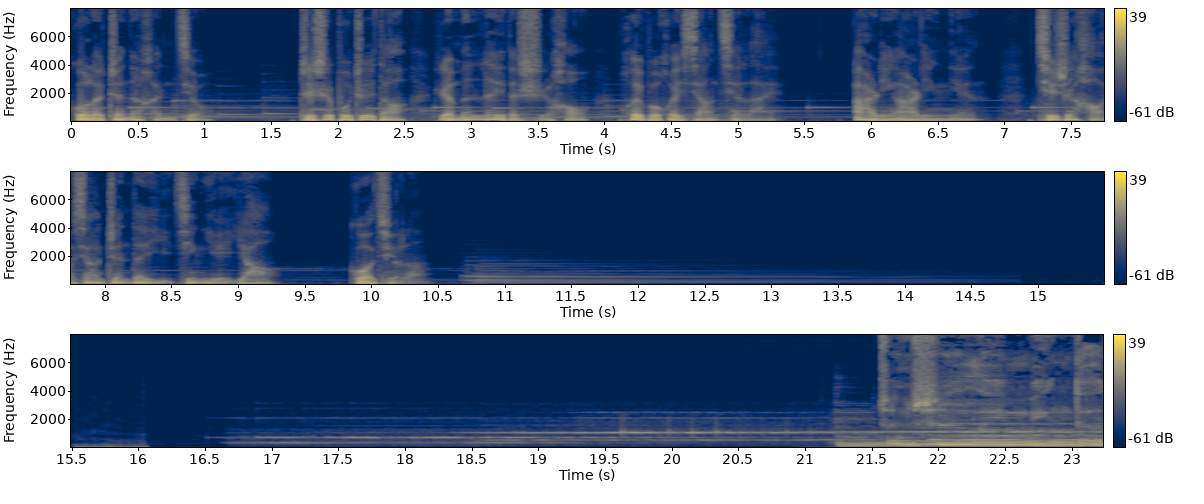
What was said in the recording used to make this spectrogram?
过了真的很久，只是不知道人们累的时候会不会想起来，二零二零年其实好像真的已经也要过去了。城市黎明的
